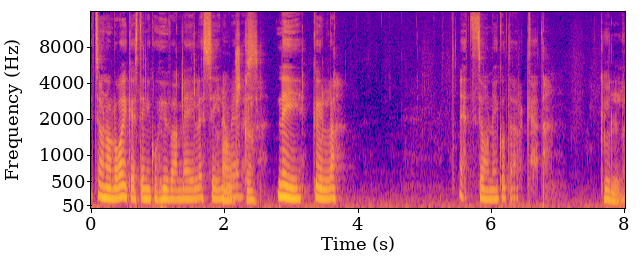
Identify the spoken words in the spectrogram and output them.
Et se on ollut oikeasti niin kuin hyvä meille siinä Hauska. mielessä. Niin, kyllä. Että se on niin kuin tärkeää. Kyllä.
